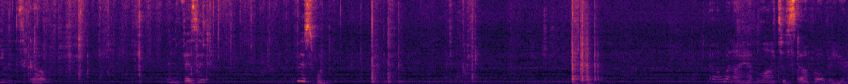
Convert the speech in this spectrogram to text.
Let's go and visit this one. Oh, and I have lots of stuff over here.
